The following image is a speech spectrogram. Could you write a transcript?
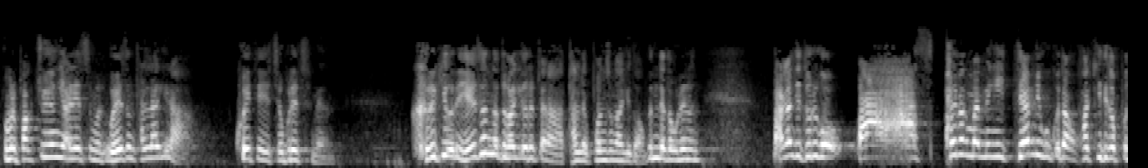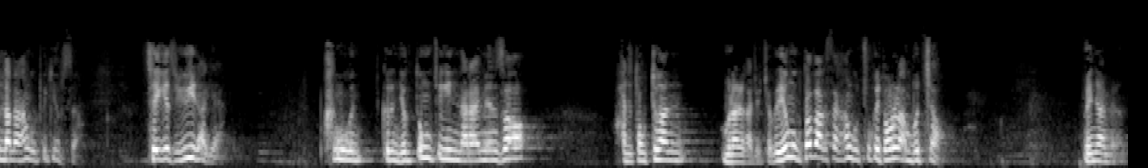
이번에 박주영이 안 했으면 외선 탈락이라. 쿠웨이트에 져버렸으면. 그렇게 어려 예선도 들어가기 어렵잖아. 달력 번성하기도. 근데도 우리는 빨간지 두르고 와 800만 명이 대한민국 거다 확 기대가 뻔나는 한국밖에 없어. 세계에서 유일하게. 한국은 그런 역동적인 나라면서 아주 독특한 문화를 가지고 있죠. 영국 도박상 한국 축구에 돈을 안 붙여. 왜냐하면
